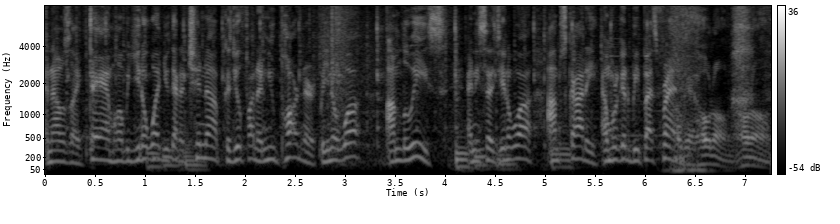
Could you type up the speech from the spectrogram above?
And I was like, damn, homie, you know what? You got to chin up because you'll find a new partner. But you know what? I'm Luis. And he says, you know what? I'm Scotty. And we're going to be best friends. Okay, hold on, hold on.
